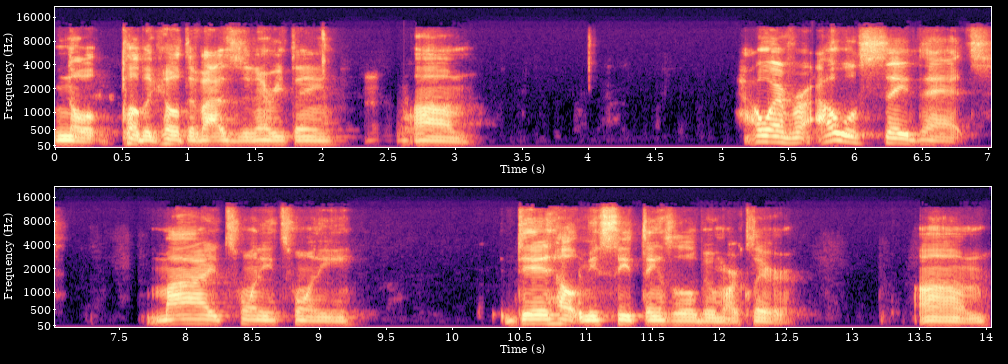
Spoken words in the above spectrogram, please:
you know public health advisors and everything. Um however, I will say that my 2020 did help me see things a little bit more clear. Um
